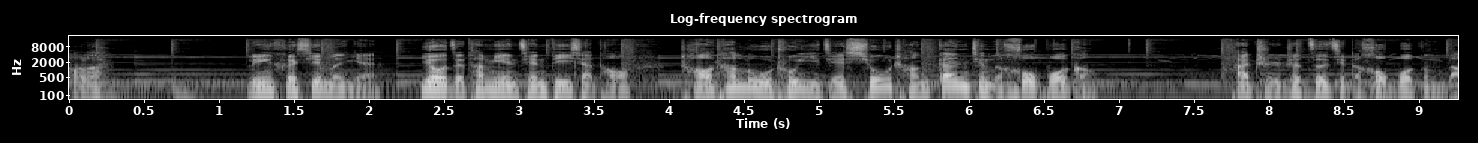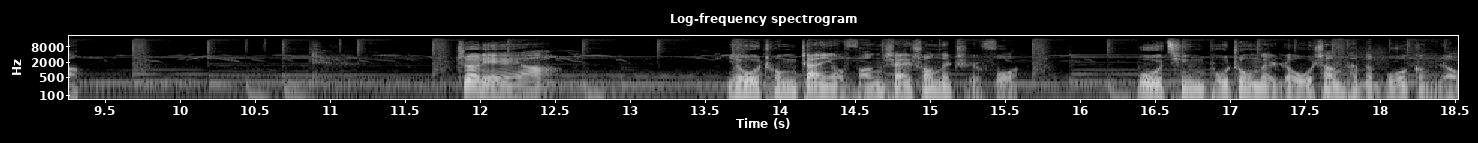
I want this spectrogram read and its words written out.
好了。”林和熙闻言，又在他面前低下头。朝他露出一截修长干净的后脖梗，他指着自己的后脖梗道：“这里也要。”油虫蘸有防晒霜的指腹，不轻不重地揉上他的脖梗肉。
